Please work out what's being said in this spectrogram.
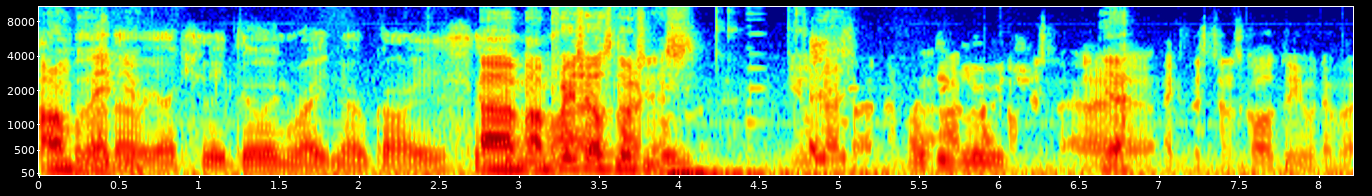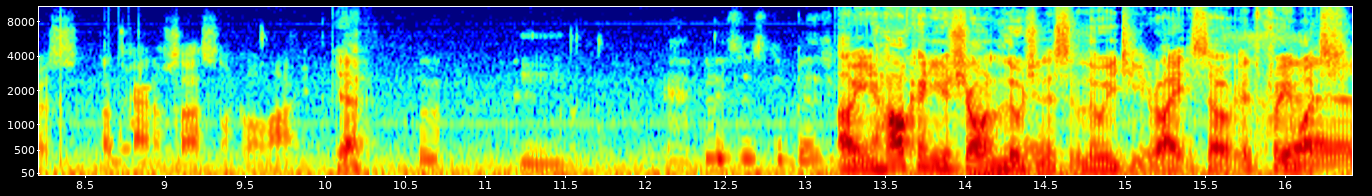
I don't believe What are we actually doing right now, guys? Um, I'm pretty sure it's I- I- Lucianus. You guys are the, I think are part of this, uh, Yeah. existence called the universe. That's kind of sus, not gonna lie. Yeah. Hmm. This is the best. I mean, how can you show on Lucianus Luigi, right? So it's pretty yeah, much. Yeah,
